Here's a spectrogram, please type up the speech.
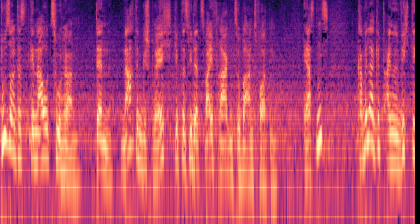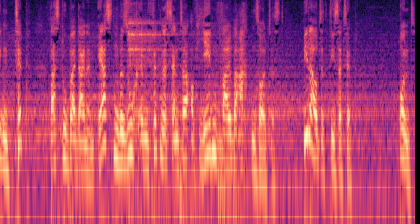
Du solltest genau zuhören, denn nach dem Gespräch gibt es wieder zwei Fragen zu beantworten. Erstens, Camilla gibt einen wichtigen Tipp, was du bei deinem ersten Besuch im Fitnesscenter auf jeden Fall beachten solltest. Wie lautet dieser Tipp? Und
